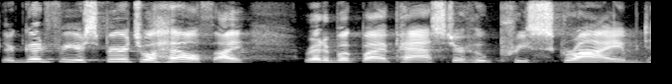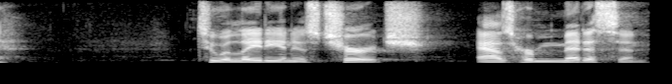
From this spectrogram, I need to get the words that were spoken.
They're good for your spiritual health. I read a book by a pastor who prescribed to a lady in his church as her medicine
